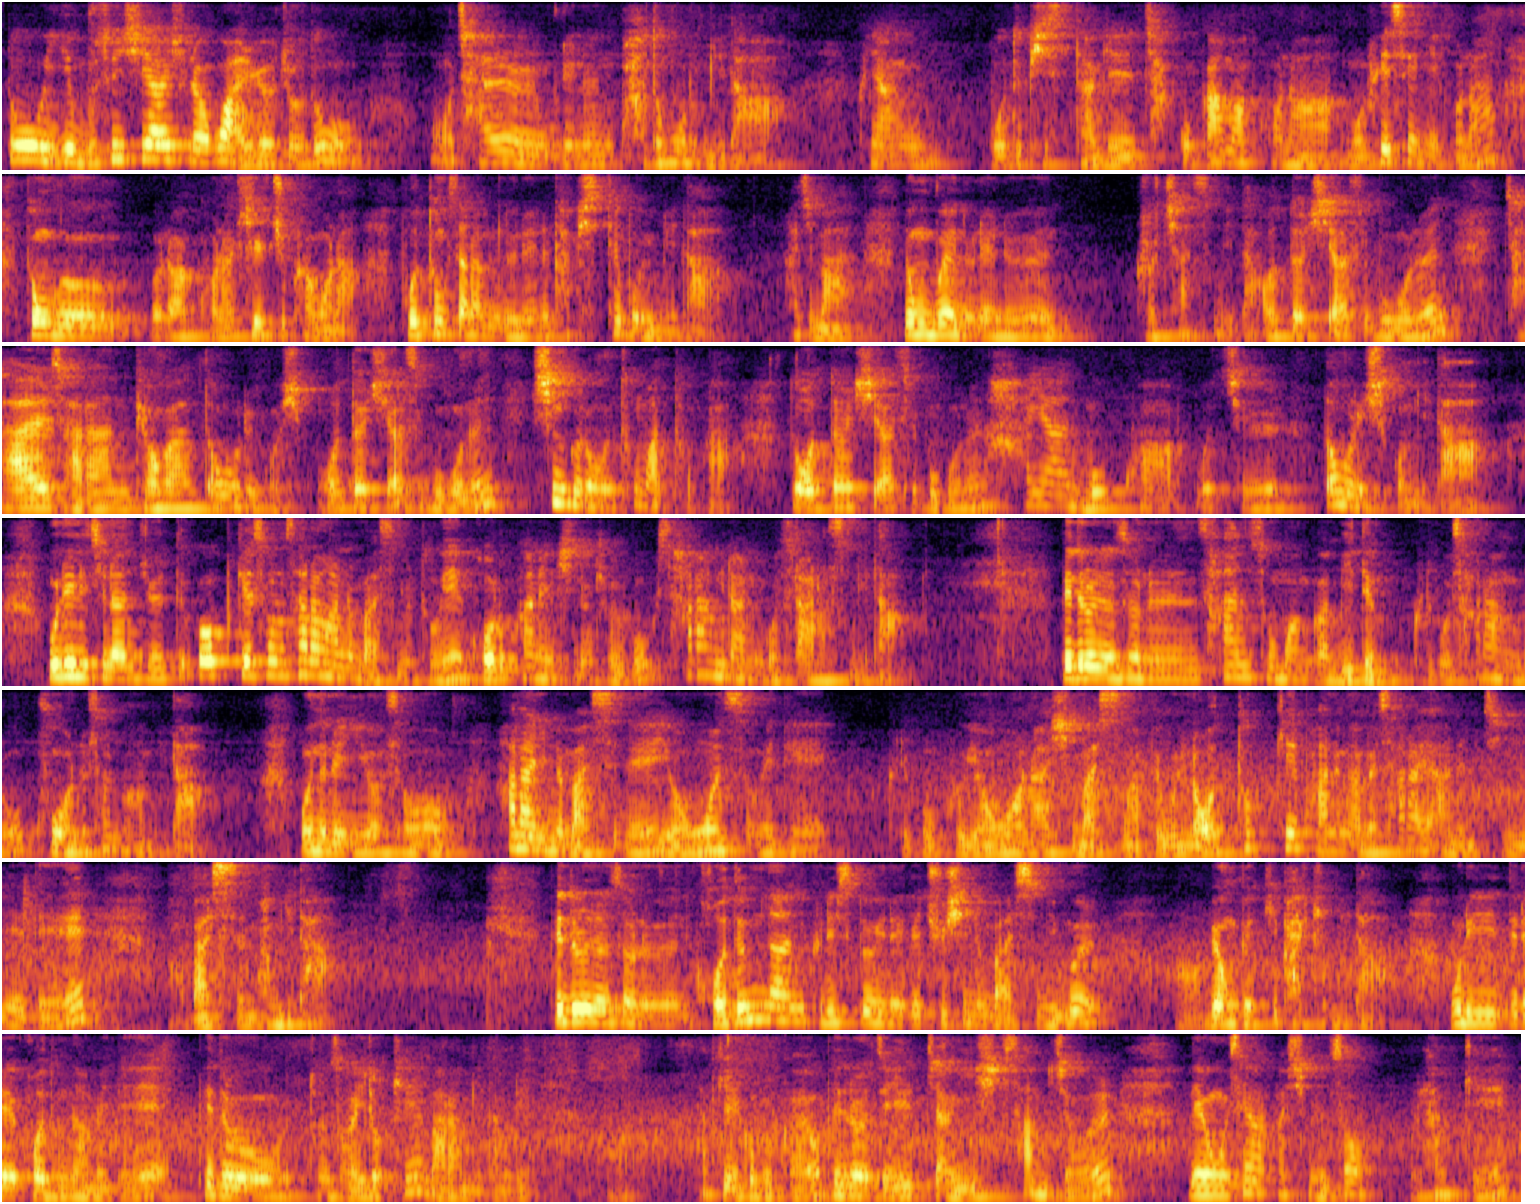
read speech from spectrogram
또 이게 무슨 씨앗이라고 알려줘도 어, 잘 우리는 봐도 모릅니다. 그냥 모두 비슷하게 자꾸 까맣거나 뭐 회색이거나 동그랗거나 길쭉하거나 보통 사람 눈에는 다 비슷해 보입니다. 하지만 농부의 눈에는 그렇지 않습니다. 어떤 씨앗을 보고는 잘 자란 벼가 떠오를 것이고 어떤 씨앗을 보고는 싱그러운 토마토가 또 어떤 씨앗을 보고는 하얀 목화 꽃을 떠올리실 겁니다. 우리는 지난주 뜨겁게 서로 사랑하는 말씀을 통해 거룩한 행실은 결국 사랑이라는 것을 알았습니다. 베드로전서는 산 소망과 믿음 그리고 사랑으로 구원을 설명합니다. 오늘은 이어서 하나님의 말씀의 영원성에 대해 그리고 그 영원하신 말씀 앞에 우리는 어떻게 반응하며 살아야 하는지에 대해 어, 말씀합니다. 베드로전서는 거듭난 그리스도인에게 주시는 말씀임을 어, 명백히 밝힙니다. 우리들의 거듭남에 대해 베드로전서가 이렇게 말합니다. 우리 어, 함께 읽어볼까요? 베드로전서 1장 23절 내용을 생각하시면서 우리 함께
